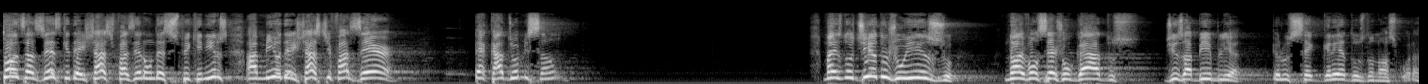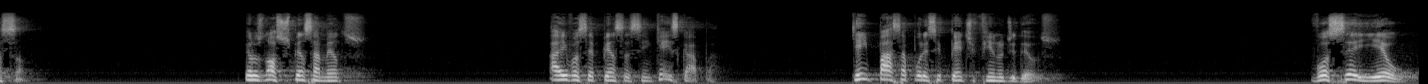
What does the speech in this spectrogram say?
Todas as vezes que deixaste fazer um desses pequeninos, a mim o deixaste de fazer. Pecado de omissão. Mas no dia do juízo, nós vamos ser julgados, diz a Bíblia pelos segredos do nosso coração, pelos nossos pensamentos. Aí você pensa assim: quem escapa? Quem passa por esse pente fino de Deus? Você e eu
